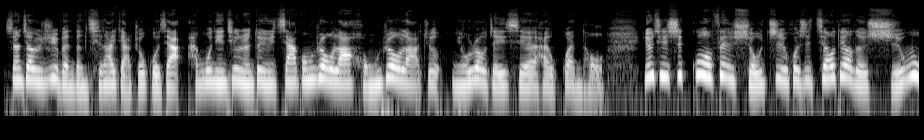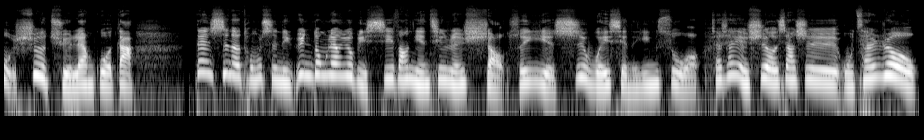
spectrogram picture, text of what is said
相较于日本等其他亚洲国家，韩国年轻人对于加工肉啦、红肉啦，就牛肉这一些，还有罐头，尤其是过分熟制或是焦掉的食物摄取量过大。但是呢，同时你运动量又比西方年轻人少，所以也是危险的因素哦。想想也是哦，像是午餐肉、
